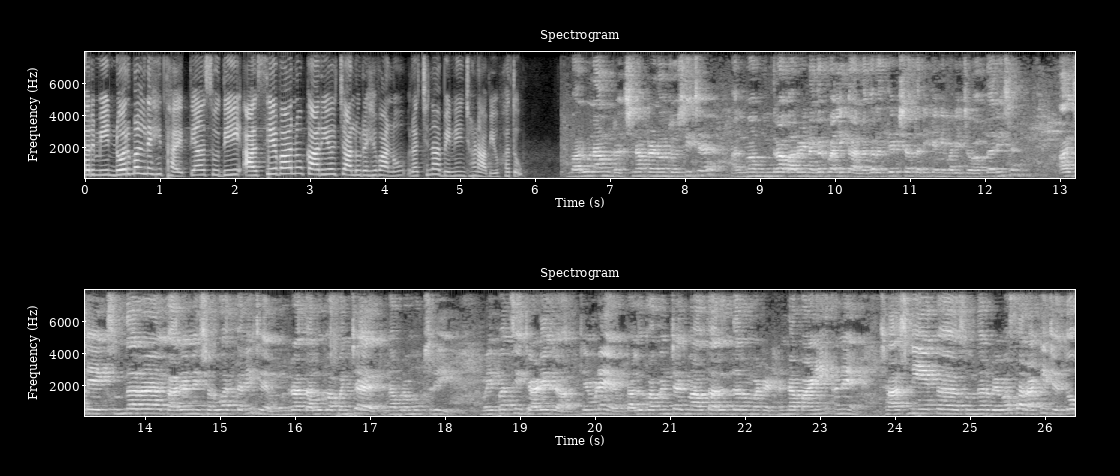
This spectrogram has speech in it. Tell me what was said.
ગરમી નોર્મલ નહીં થાય, ત્યાં સુધી આ સેવાનું કાર્ય ચાલુ રહેવાનું રચનાબેને જણાવ્યું હતું. મારું નામ રચના પ્રણવ જોશી છે. હાલમાં મુન્દ્રા બારોઈ નગરપાલિકા નગર અધ્યક્ષા તરીકેની મારી જવાબદારી છે. આજે એક સુંદર કાર્યની શરૂઆત કરી છે મુન્દ્રા તાલુકા પંચાયતના પ્રમુખ શ્રી મહિપતસિંહ જાડેજા. જેમણે તાલુકા પંચાયતમાં આવતા અરજદારો માટે ઠંડા પાણી અને છાશની એક સુંદર વ્યવસ્થા રાખી છે, તો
